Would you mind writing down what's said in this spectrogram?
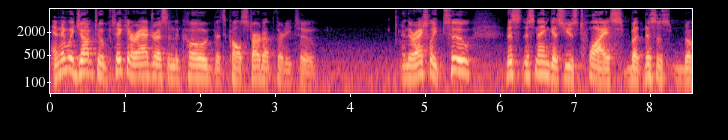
And then we jump to a particular address in the code that's called startup 32. And there are actually two this, this name gets used twice, but this is the,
